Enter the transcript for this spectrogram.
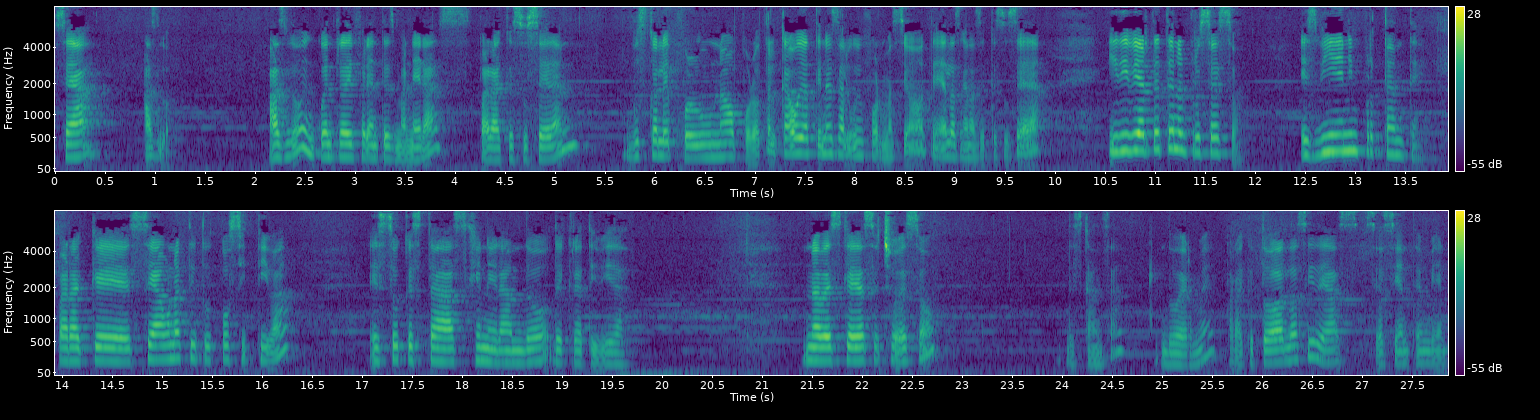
O sea, hazlo. Hazlo, encuentra diferentes maneras para que sucedan búscale por una o por otra. Al cabo ya tienes algo de información, tienes las ganas de que suceda y diviértete en el proceso. Es bien importante para que sea una actitud positiva eso que estás generando de creatividad. Una vez que hayas hecho eso, descansa, duerme para que todas las ideas se asienten bien,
